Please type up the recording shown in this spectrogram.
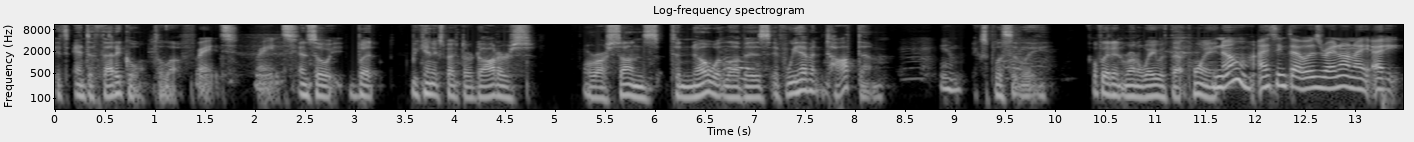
it's antithetical to love Right. Right. and so but we can't expect our daughters or our sons to know what love is if we haven't taught them Yeah. explicitly hopefully i didn't run away with that point No, I think that was right on. I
